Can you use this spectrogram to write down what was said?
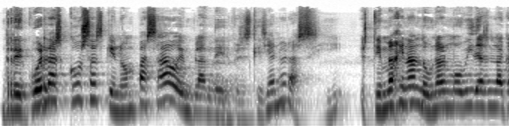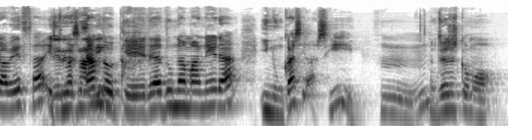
recuerdas cosas que no han pasado, en plan de, pues es que ya no era así. Estoy imaginando unas movidas en la cabeza, y estoy Eres imaginando adicta. que era de una manera y nunca ha sido así. Mm. Entonces es como,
